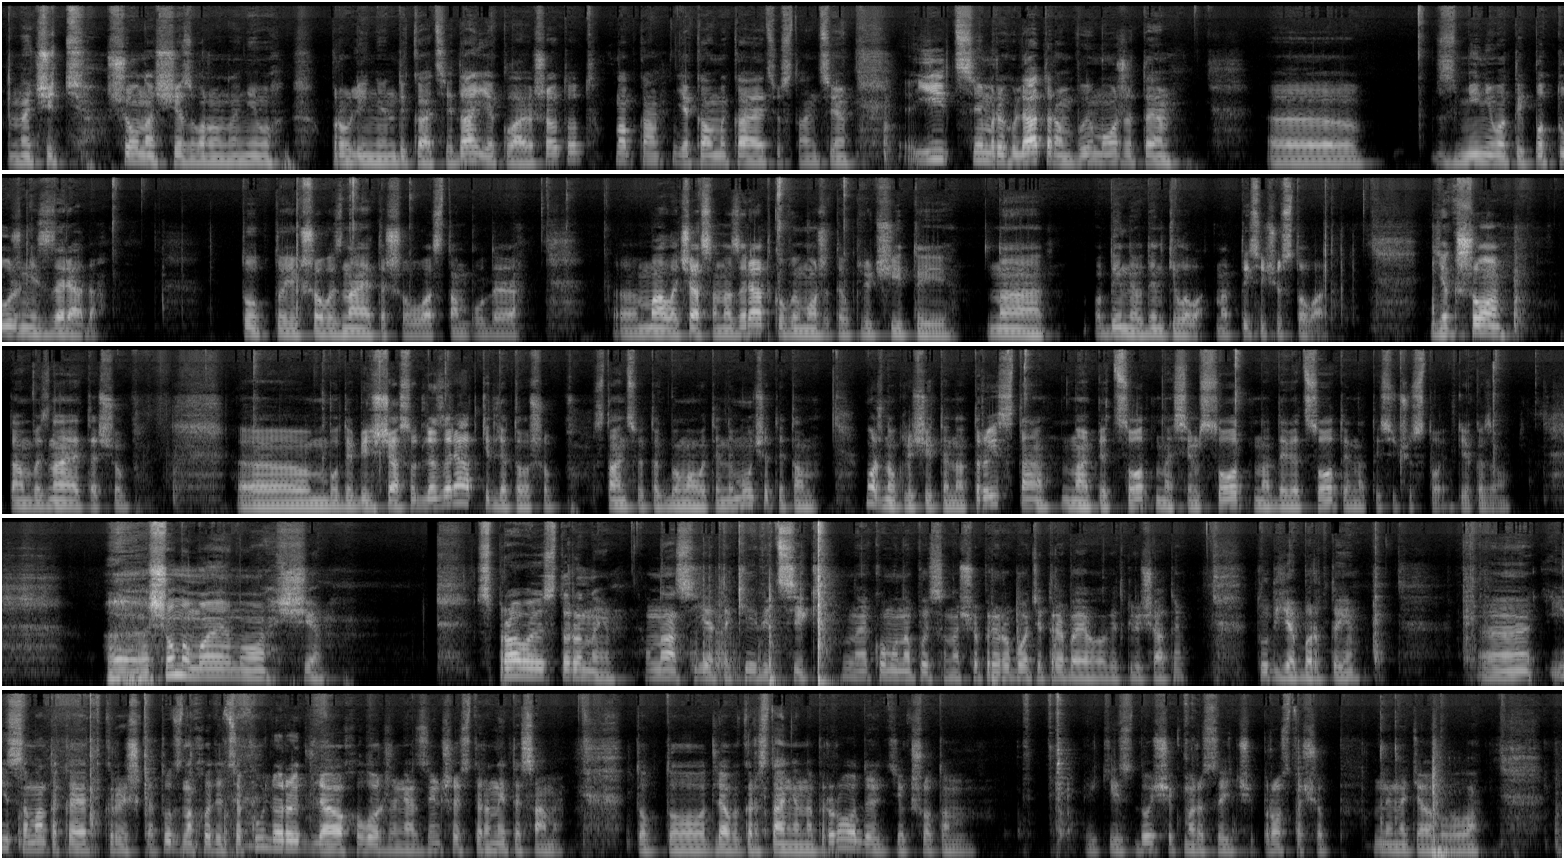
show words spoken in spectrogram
Значить, що у нас ще з меню управління індикації? Да, Є клавіша тут, кнопка, яка вмикає цю станцію. І цим регулятором ви можете е, змінювати потужність заряду. Тобто, якщо ви знаєте, що у вас там буде е, мало часу на зарядку, ви можете включити на 1,1 кВт на 1100 Вт. Якщо там ви знаєте, що е, буде більш часу для зарядки, для того, щоб станцію, так би мовити, не мучити, там можна включити на 300, на 500, на 700, на 900 і на 1100, як я казав. Е, що ми маємо ще? З правої сторони у нас є такий відсік, на якому написано, що при роботі треба його відключати. Тут є борти. Е, і сама така кришка. Тут знаходяться кулери для охолодження, з іншої сторони те саме. Тобто для використання на природі, якщо там якийсь дощик моросить, чи просто щоб не натягувало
